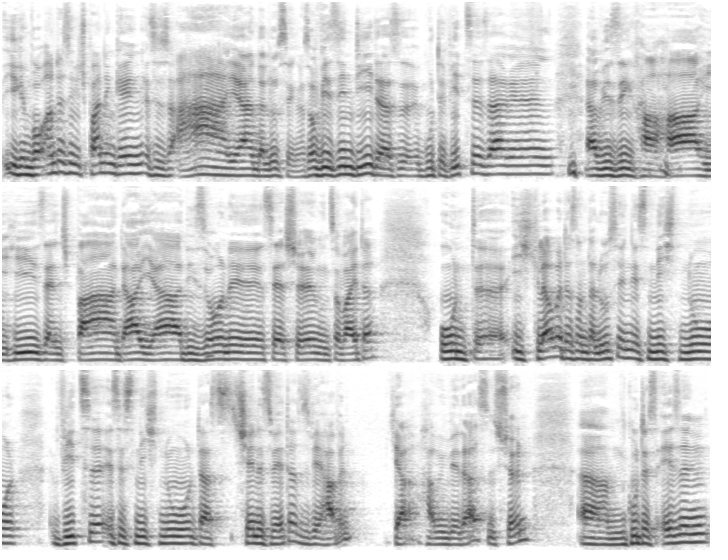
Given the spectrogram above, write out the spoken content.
irgendwo anders in Spanien gehen, es ist so, ah, ja, Andalusien. Also wir sind die, die äh, gute Witze sagen, ja, wir sind haha, hihi, sehr entspannt, ah ja, die Sonne, sehr schön und so weiter. Und äh, ich glaube, dass Andalusien ist nicht nur Witze, es ist nicht nur das schöne Wetter, das wir haben. Ja, haben wir das, ist schön. Ähm, gutes Essen.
